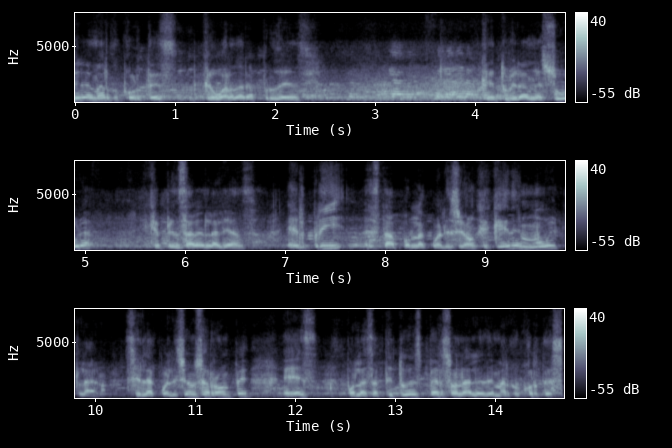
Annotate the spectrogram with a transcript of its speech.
Yo le pediría a Marco Cortés que guardara prudencia, que tuviera mesura y que pensara en la alianza. El PRI está por la coalición, que quede muy claro. Si la coalición se rompe es por las actitudes personales de Marco Cortés.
